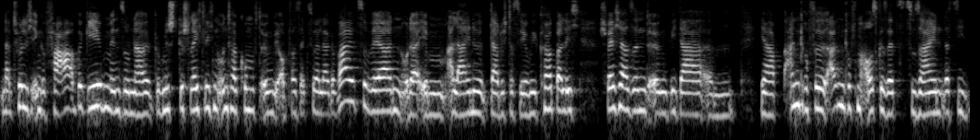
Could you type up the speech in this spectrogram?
natürlich in Gefahr begeben, in so einer gemischtgeschlechtlichen Unterkunft irgendwie Opfer sexueller Gewalt zu werden oder eben alleine dadurch, dass sie irgendwie körperlich schwächer sind, irgendwie da ähm, ja Angriffe, Angriffen ausgesetzt zu sein, dass sie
